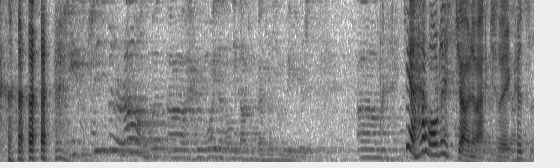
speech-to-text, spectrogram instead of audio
she's, she's been around, but uh, her voice has only gotten better through the years. Um, yeah, how old is Jona actually? Because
